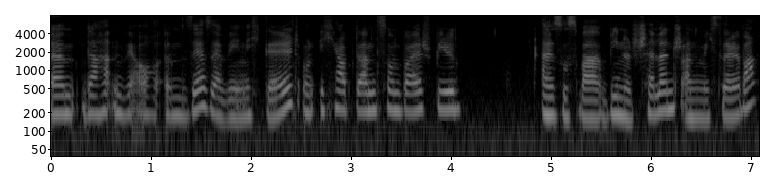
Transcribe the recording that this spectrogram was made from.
ähm, da hatten wir auch ähm, sehr, sehr wenig Geld und ich habe dann zum Beispiel also es war wie eine Challenge an mich selber,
